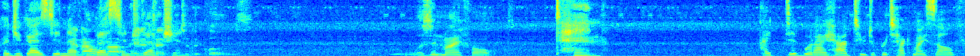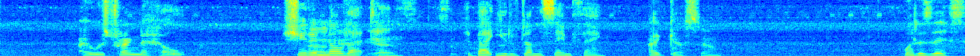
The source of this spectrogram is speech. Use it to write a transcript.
Heard you guys didn't have and the was best not introduction. to the clothes. Wasn't my fault. Tenn. I did what I had to to protect myself. I was trying to help. She didn't know that, Tenn. yes. So- I bet you'd have done the same thing. I guess so. What is this?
